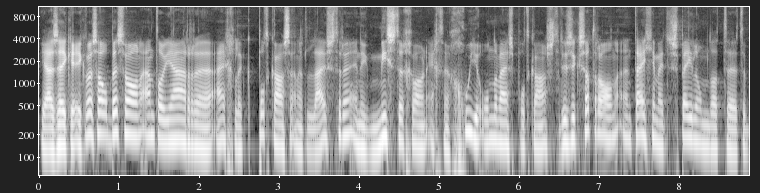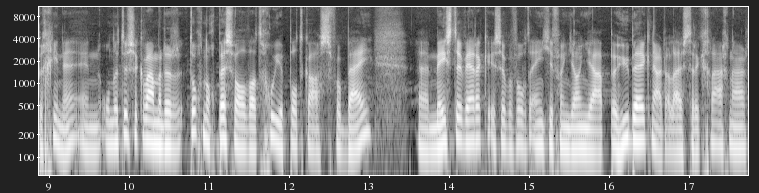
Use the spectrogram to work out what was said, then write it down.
Ja, zeker. Ik was al best wel een aantal jaar eigenlijk podcast aan het luisteren. En ik miste gewoon echt een goede onderwijspodcast. Dus ik zat er al een, tijdje mee te spelen om dat te beginnen. En ondertussen kwamen er toch nog best wel wat goede podcasts voorbij. Uh, meesterwerk is er bijvoorbeeld eentje van Jan-Jaap Hubeek. Nou, daar luister ik graag naar.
